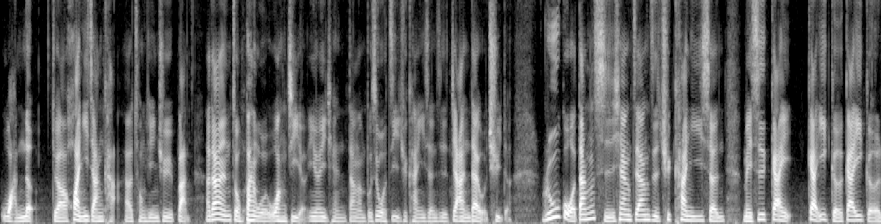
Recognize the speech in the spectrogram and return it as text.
完了，就要换一张卡，要重新去办。那当然总办我忘记了，因为以前当然不是我自己去看医生，是家人带我去的。如果当时像这样子去看医生，每次盖盖一格盖一格，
